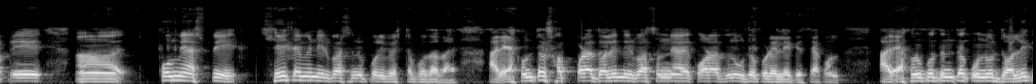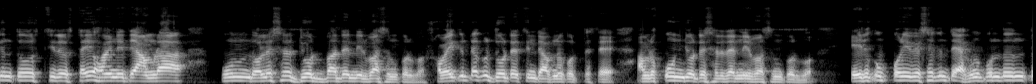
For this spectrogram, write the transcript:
আপনি কমে আসবে, সেই টাইমে নির্বাচনের পরিবেশটা বোঝা যায়। আর এখন তো সব করা দলে নির্বাচন করার জন্য উঠে পড়ে লেগেছে এখন। আর এখন পর্যন্ত কোনো দলে কিন্তু চিরস্থায়ী হয়নি যে আমরা কোন দলের সাথে জোট বাদে নির্বাচন করব। সবাই কিন্তু এখন জোটের চিন্তা ভাবনা করতেছে আমরা কোন জোটের সাথে নির্বাচন করব। এইরকম পরিবেশে কিন্তু এখন পর্যন্ত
